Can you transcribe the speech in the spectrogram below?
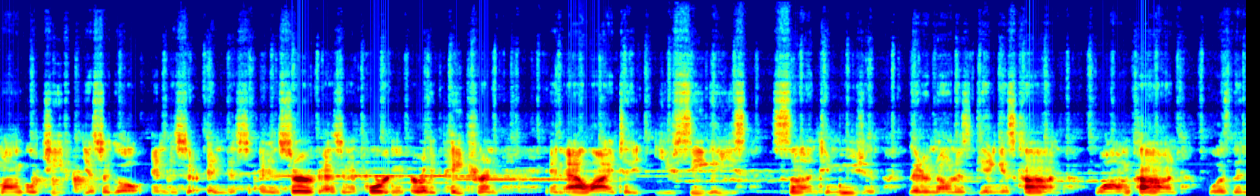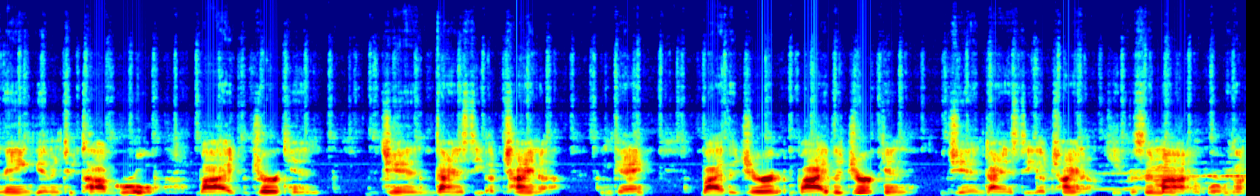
Mongol chief Yasugo, and, and, and served as an important early patron and ally to Usigi's son Temujin, later known as Genghis Khan. Wang Khan was the name given to Togrul by Jurchen Jin dynasty of China. Okay, by the Jur by the Jurchen Jin dynasty of China. Keep this in mind. Where we going?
